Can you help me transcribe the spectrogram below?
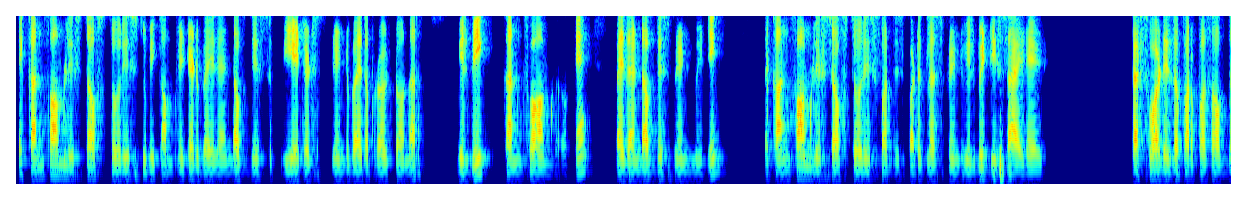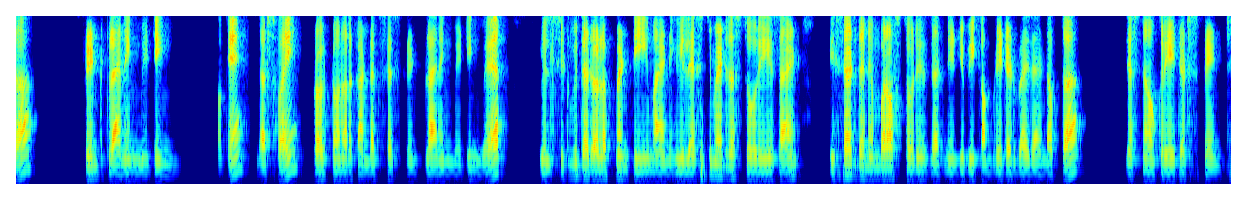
a confirmed list of stories to be completed by the end of this created sprint by the product owner will be confirmed. Okay, by the end of the sprint meeting, the confirmed list of stories for this particular sprint will be decided. That's what is the purpose of the sprint planning meeting. Okay, that's why product owner conducts a sprint planning meeting where he will sit with the development team and he will estimate the stories and decide the number of stories that need to be completed by the end of the just now created sprint.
